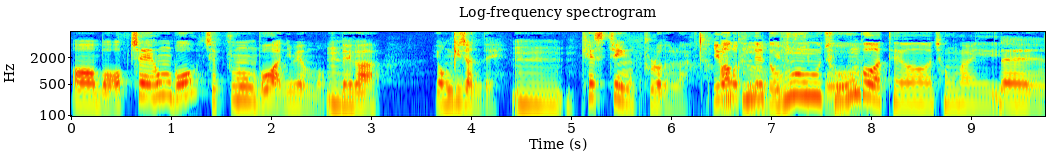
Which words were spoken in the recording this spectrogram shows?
어 뭐 업체 홍보, 제품 홍보 아니면 뭐 내가 연기자인데 음. 캐스팅 불러달라 이런 아, 것도 근데 너무. 좋은 것 같아요. 정말. 이- 네.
